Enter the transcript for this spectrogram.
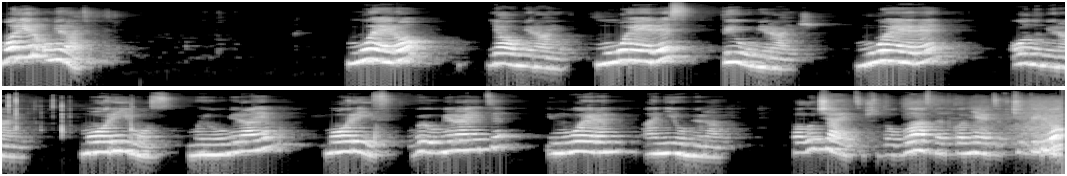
Морир – умирать. Muero – я умираю. Mueres – ты умираешь. Muere – он умирает. Morimos – мы умираем. Morís – вы умираете. И mueren – они умирают. Получается, что гласные отклоняются в четырех.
